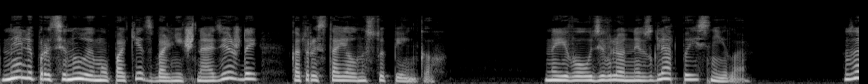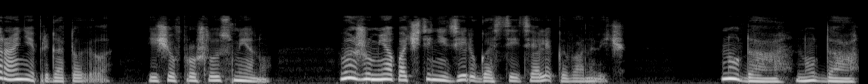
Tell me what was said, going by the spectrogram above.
Нелли протянула ему пакет с больничной одеждой, который стоял на ступеньках. На его удивленный взгляд пояснила. «Заранее приготовила, еще в прошлую смену. Вы же у меня почти неделю гостите, Олег Иванович». «Ну да, ну да»,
